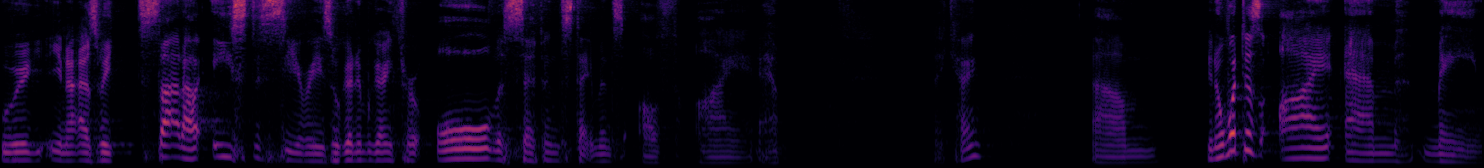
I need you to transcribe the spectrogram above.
we, you know, as we start our Easter series, we're going to be going through all the seven statements of I am. Okay? Um, you know, what does I am mean?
